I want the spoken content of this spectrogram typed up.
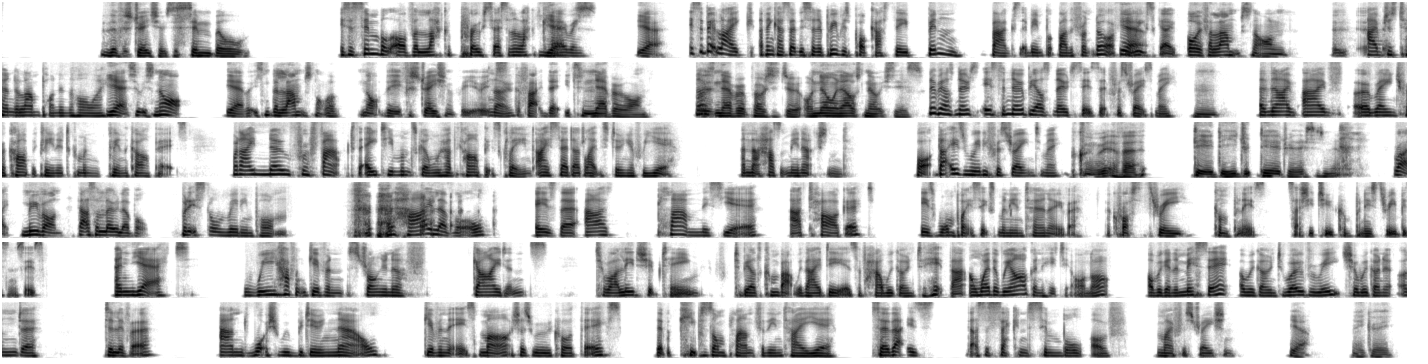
that frustrates you, it's a symbol. It's a symbol of a lack of process and a lack of caring. Yes. Yeah. It's a bit like I think I said this in a previous podcast. The bin bags that have been put by the front door a few Yeah. weeks ago. Or if a lamp's not on. Uh, I've just turned a lamp on in the hallway. Yeah, so it's not. Yeah, but it's the lamp's not the, not the frustration for you. It's No. the fact that it's never on. No. There's never a process to it, or no one else notices. Nobody else notices. It's the nobody else notices that frustrates me. Hmm. And then I've I've arranged for a carpet cleaner to come and clean the carpets. But I know for a fact that 18 months ago when we had the carpets cleaned, I said I'd like this doing every year. And that hasn't been actioned. What? That is really frustrating to me. Becoming a bit of a dear Deirdre, Deirdre this, isn't it? Right, move on. That's a low level, but it's still really important. The high level is that our plan this year, our target is 1.6 million turnover across three companies. It's actually two companies, three businesses. And yet, we haven't given strong enough guidance to our leadership team to be able to come back with ideas of how we're going to hit that and whether we are going to hit it or not. Are we going to miss it? Are we going to overreach? Are we going to under deliver? And what should we be doing now, given that it's March as we record this, that keeps us on plan for the entire year? So that is that's the second symbol of my frustration. Yeah, I agree.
